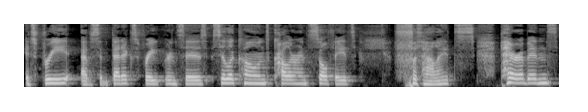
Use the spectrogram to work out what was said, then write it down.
it's free of synthetics, fragrances, silicones, colorants, sulfates, phthalates, parabens,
